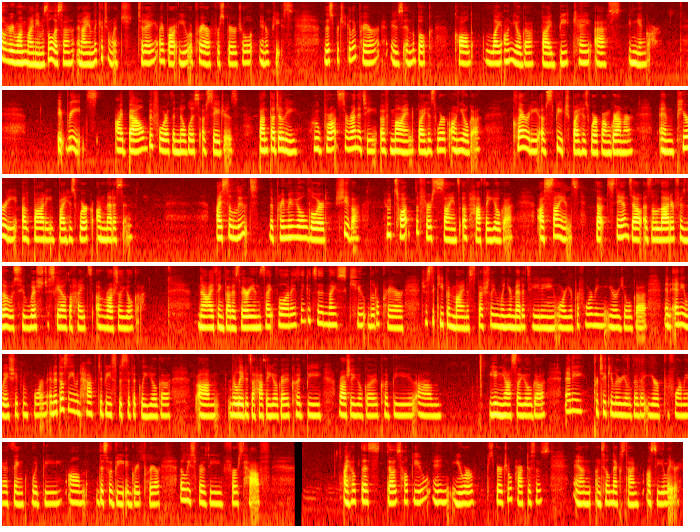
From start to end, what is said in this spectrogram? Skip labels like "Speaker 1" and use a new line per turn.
everyone, my name is Alyssa and I am the Kitchen Witch. Today I brought you a prayer for spiritual inner peace. This particular prayer is in the book called Light on Yoga by BKS Iyengar. It reads I bow before the noblest of sages, Patanjali, who brought serenity of mind by his work on yoga, clarity of speech by his work on grammar and purity of body by his work on medicine. I salute the primeval Lord Shiva, who taught the first science of Hatha Yoga, a science that stands out as a ladder for those who wish to scale the heights of Raja Yoga. Now, I think that is very insightful, and I think it's a nice, cute little prayer just to keep in mind, especially when you're meditating or you're performing your yoga in any way, shape, and form. And it doesn't even have to be specifically yoga um, related to Hatha Yoga, it could be Raja Yoga, it could be um, Vinyasa Yoga, any particular yoga that you're performing, I think would be um, this would be a great prayer, at least for the first half. I hope this does help you in your spiritual practices. And until next time, I'll see you later.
